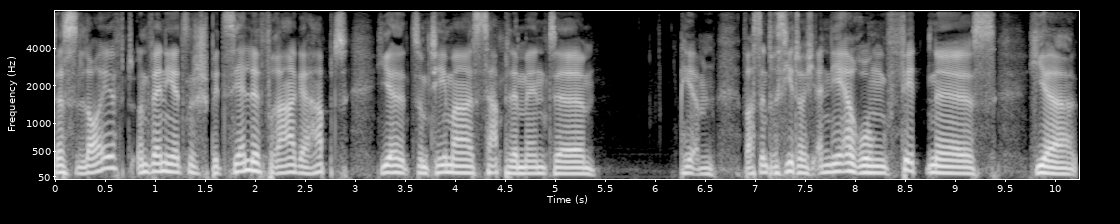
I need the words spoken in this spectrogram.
Das läuft und wenn ihr jetzt eine spezielle Frage habt, hier zum Thema Supplemente, hier, ähm, was interessiert euch? Ernährung, Fitness, hier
